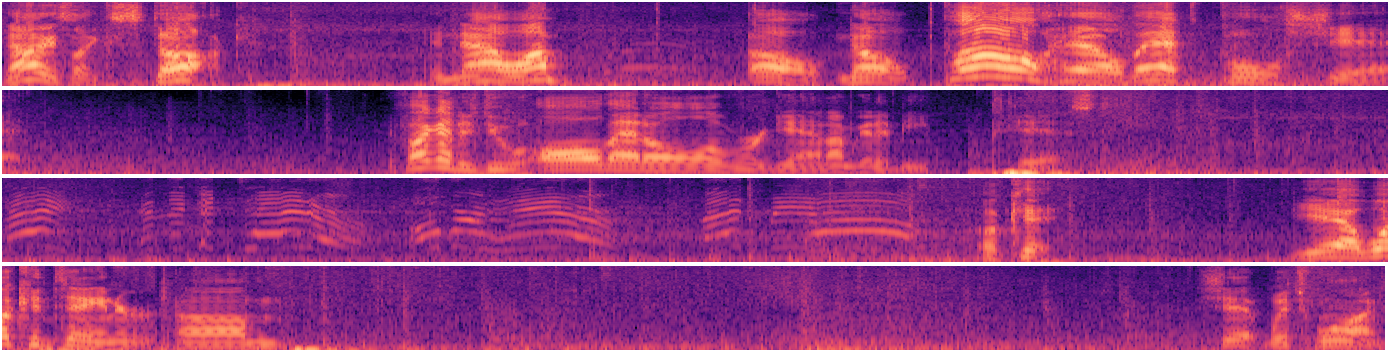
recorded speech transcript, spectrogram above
Now he's like stuck. And now I'm... Oh, no. Oh, hell, that's bullshit. If I got to do all that all over again, I'm going to be pissed. Hey, in the container! Over here! Let me out! Okay. Yeah, what container? Um. Shit, which one?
